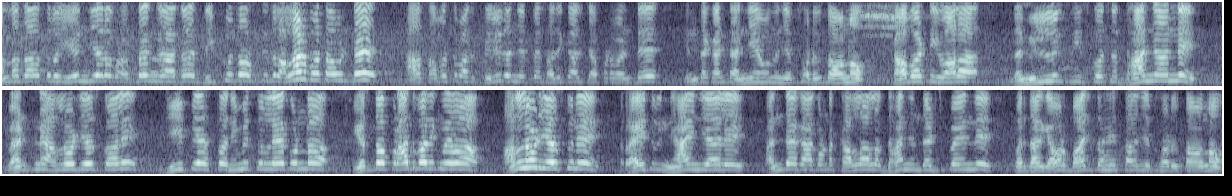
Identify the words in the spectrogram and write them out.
అన్నదాతలు ఏం చేయాలో కూడా అర్థం కాక దిక్కుతో స్థితులు అల్లాడిపోతూ ఉంటే ఆ సమస్య మాకు తెలియదు అని చెప్పేసి అధికారులు చెప్పడం అంటే ఇంతకంటే అన్యాయం ఉందని చెప్పేసి అడుగుతా ఉన్నాం. కాబట్టి ఇవాళ మిల్లుకి తీసుకొచ్చిన ధాన్యాన్ని వెంటనే అన్లోడ్ చేసుకోవాలి. జీపీఎస్తో నిమిత్తం లేకుండా యుద్ధ ప్రాతిపదిక మీద అన్లోడ్ చేసుకుని రైతులకు న్యాయం చేయాలి. అంతేకాకుండా కళ్ళాల్లో ధాన్యం దడిచిపోయింది మరి దానికి ఎవరు బాధ్యత వహిస్తారని చెప్పేసి అడుగుతా ఉన్నాం.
